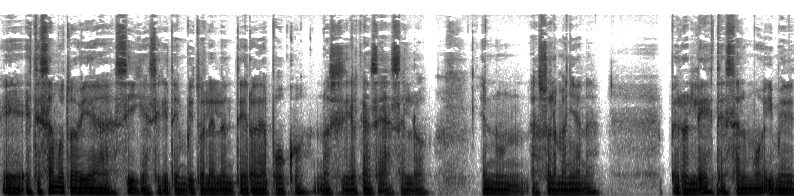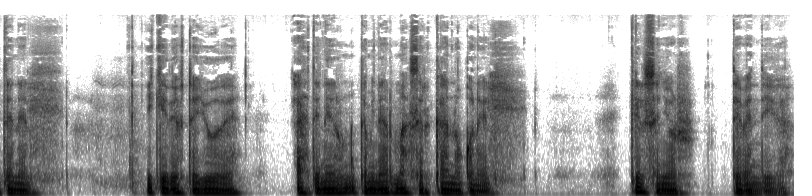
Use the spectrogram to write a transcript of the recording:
Eh, este salmo todavía sigue, así que te invito a leerlo entero de a poco. No sé si alcances a hacerlo en una sola mañana, pero lee este salmo y medita en él. Y que Dios te ayude a tener un caminar más cercano con Él. Que el Señor te bendiga.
